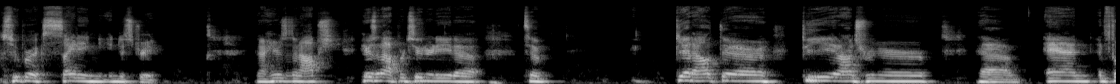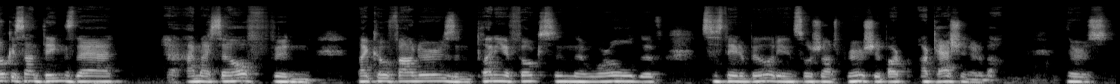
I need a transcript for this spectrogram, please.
super exciting industry. Now here's an option. Here's an opportunity to to get out there, be an entrepreneur, um, and and focus on things that I myself and my co-founders and plenty of folks in the world of sustainability and social entrepreneurship are, are passionate about. There's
